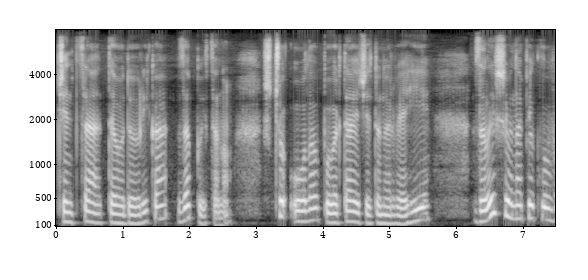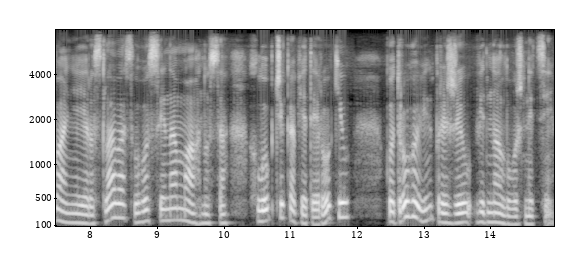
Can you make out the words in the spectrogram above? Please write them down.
ченця Теодоріка записано, що Олав, повертаючись до Норвегії, залишив на піклування Ярослава свого сина Магнуса, хлопчика п'яти років, котрого він прижив від наложниці.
